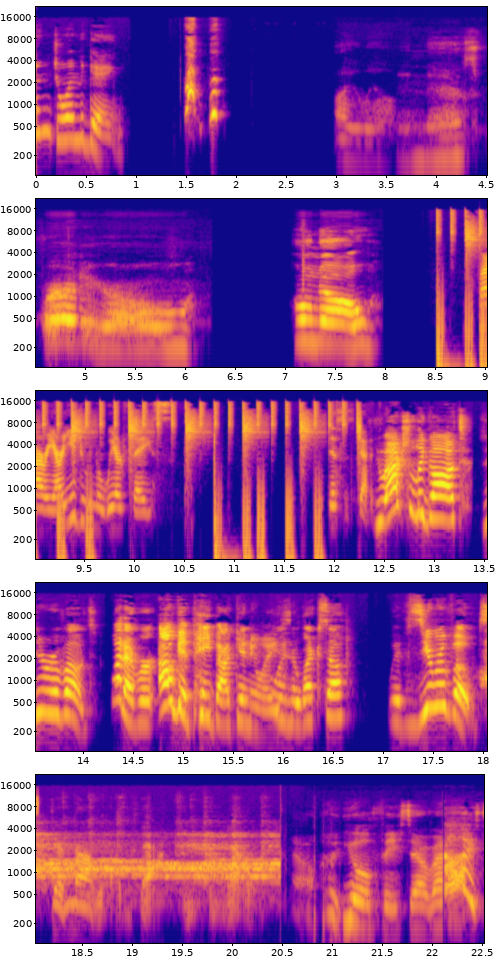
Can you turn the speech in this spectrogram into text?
freezing! Didn't join the game. I will. And that's vertigo. Oh no. Larry, are you doing a weird face? This is getting You actually got zero votes. Whatever, I'll get payback anyway. And Alexa, with zero votes. They're not welcome back. Now, you'll face out right. Nice!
